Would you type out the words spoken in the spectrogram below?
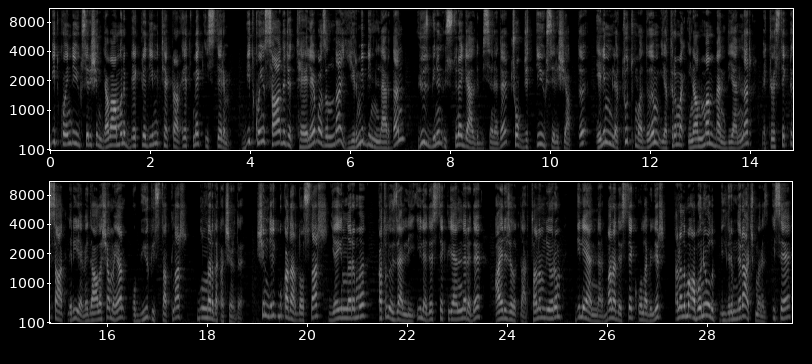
Bitcoin'de yükselişin devamını beklediğimi tekrar etmek isterim. Bitcoin sadece TL bazında 20 binlerden 100 binin üstüne geldi bir senede. Çok ciddi yükseliş yaptı. Elimle tutmadığım yatırıma inanmam ben diyenler ve köstekli saatleriyle vedalaşamayan o büyük üstadlar bunları da kaçırdı. Şimdilik bu kadar dostlar. Yayınlarımı katıl özelliği ile destekleyenlere de ayrıcalıklar tanımlıyorum. Dileyenler bana destek olabilir. Kanalıma abone olup bildirimleri açmanız ise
